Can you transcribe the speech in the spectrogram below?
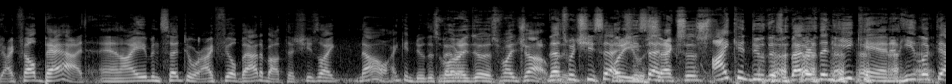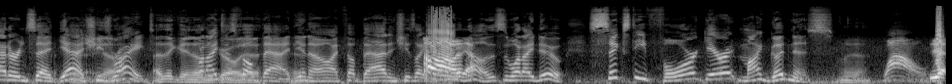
I I felt bad, and I even said to her, "I feel bad about this." She's like, "No, I can do this." That's what. I do. It's my job. That's what she said. What are she you, said, sexist? I can do this better than he can. And he looked at her and said, Yeah, she's yeah. right. I think I know But the I just girl, felt yeah. bad. Yeah. You know, I felt bad. And she's like, Oh, No, yeah. this is what I do. 64, Garrett? My goodness. Yeah. Wow. Yeah,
